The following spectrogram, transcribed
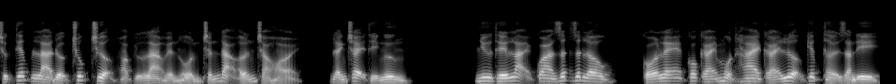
trực tiếp là được trúc trượng hoặc là huyền hồn chấn đạo ấn chào hỏi, đánh chạy thì ngưng. Như thế lại qua rất rất lâu, có lẽ có cái một hai cái lượng kiếp thời gian đi.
